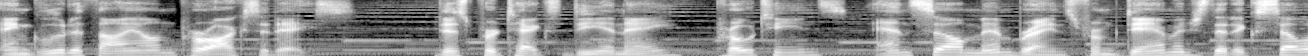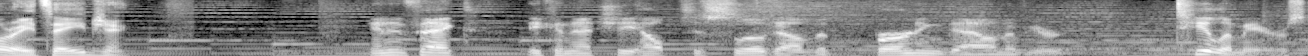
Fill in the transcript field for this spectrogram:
and glutathione peroxidase. This protects DNA, proteins, and cell membranes from damage that accelerates aging. And in fact, it can actually help to slow down the burning down of your telomeres.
